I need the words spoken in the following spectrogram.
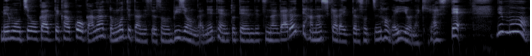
メモ帳を買って書こうかなと思ってたんですよ。そのビジョンがね、点と点で繋がるって話から言ったらそっちの方がいいような気がして。でも、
